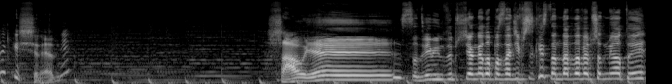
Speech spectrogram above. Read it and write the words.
Jakieś średnie? Szał jest! Co dwie minuty przyciąga do postaci wszystkie standardowe przedmioty?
